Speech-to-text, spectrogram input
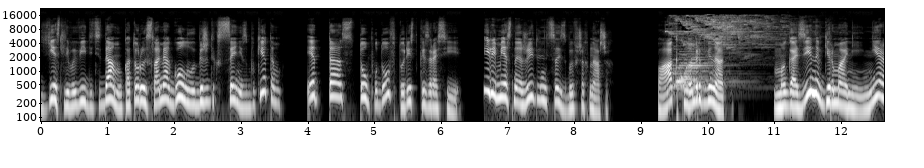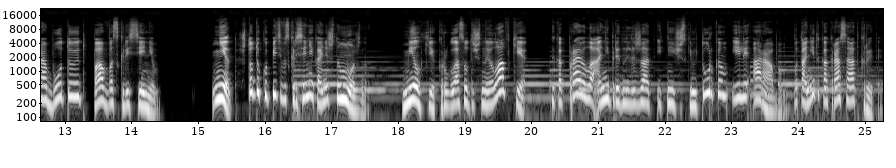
Если вы видите даму, которая, сломя голову, бежит к сцене с букетом, это сто пудов туристка из России или местная жительница из бывших наших. Факт номер 12. Магазины в Германии не работают по воскресеньям. Нет, что-то купить в воскресенье, конечно, можно. Мелкие круглосуточные лавки, как правило, они принадлежат этническим туркам или арабам. Вот они-то как раз и открыты.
